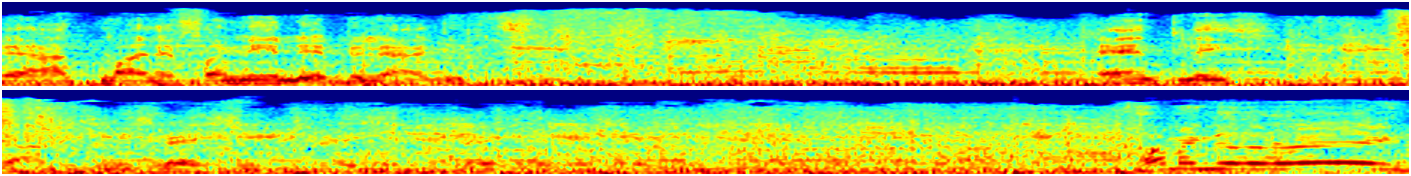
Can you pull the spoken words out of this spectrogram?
Er hat meine Familie beleidigt. Endlich kann ich mich rächen. Coming to the ring,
